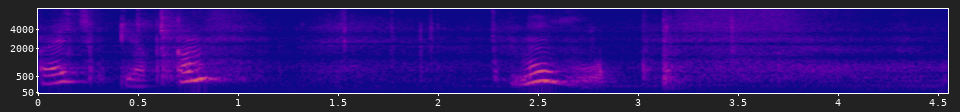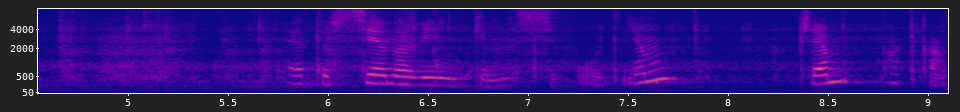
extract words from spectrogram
по этикеткам. Ну вот. Это все новинки на сегодня. Всем пока.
